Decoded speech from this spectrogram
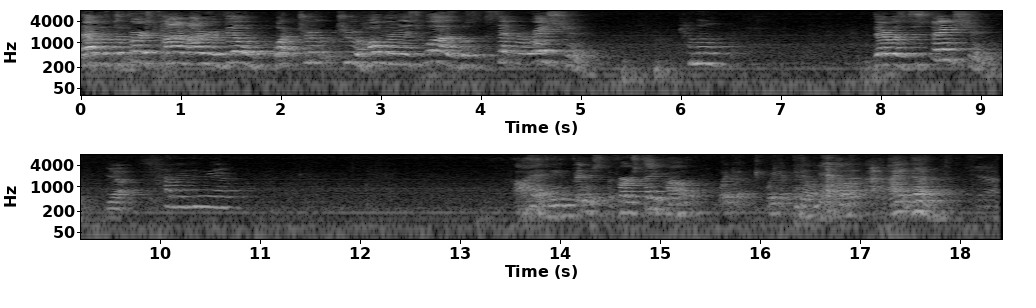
That was the first time I revealed what true true holiness was, was separation. Come on. There was distinction. Yeah. Hallelujah. I haven't even finished the first day, Pilate. Wake up, wake up, Pilate. Pilate. I ain't done. Yeah.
